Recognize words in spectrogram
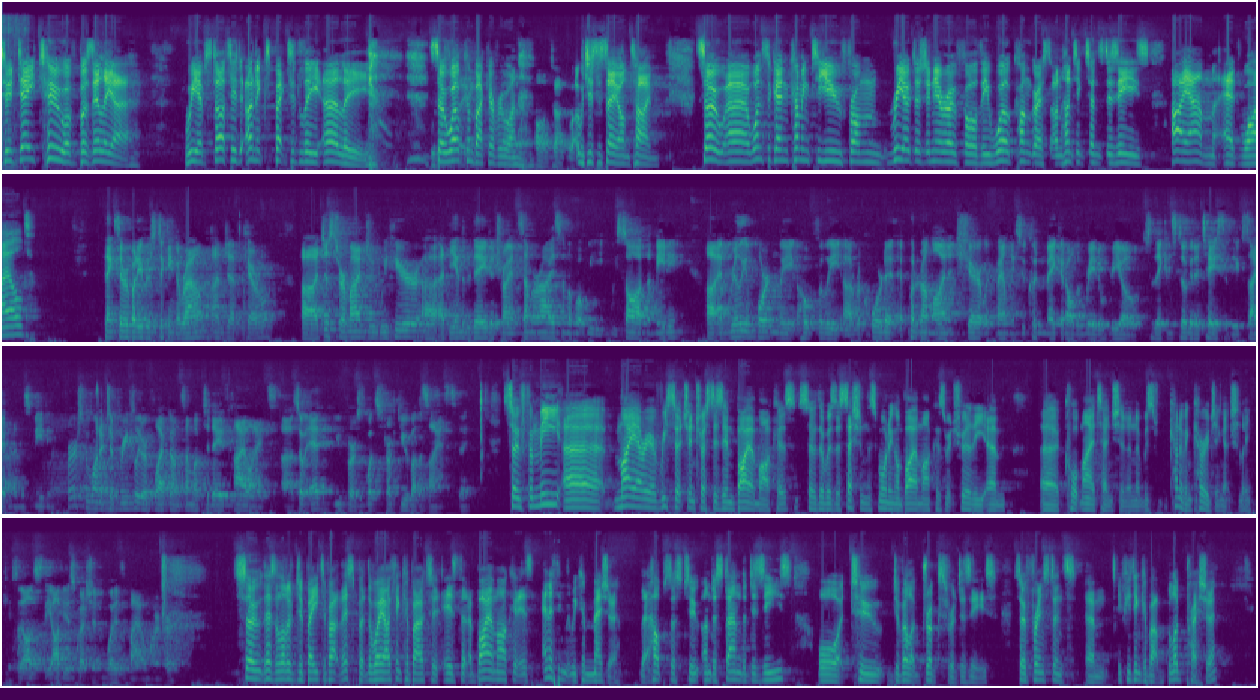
To day two of Basilia. We have started unexpectedly early. so welcome back everyone. On time. Which is to say on time. So uh, once again coming to you from Rio de Janeiro for the World Congress on Huntington's disease. I am Ed Wild. Thanks everybody for sticking around. I'm Jeff Carroll. Uh, just to remind you, we're here uh, at the end of the day to try and summarize some of what we, we saw at the meeting. Uh, and really importantly, hopefully uh, record it, put it online, and share it with families who couldn't make it all the way to Rio so they can still get a taste of the excitement of this meeting. First, we wanted to briefly reflect on some of today's highlights. Uh, so, Ed, you first. What struck you about the science today? So for me, uh, my area of research interest is in biomarkers. So there was a session this morning on biomarkers which really um, uh, caught my attention, and it was kind of encouraging actually. So that's the obvious question: What is a biomarker? So there's a lot of debate about this, but the way I think about it is that a biomarker is anything that we can measure that helps us to understand a disease or to develop drugs for a disease. So, for instance, um, if you think about blood pressure,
